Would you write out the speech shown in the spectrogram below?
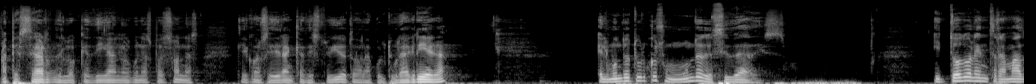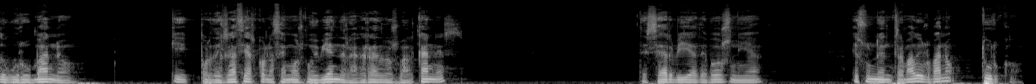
a pesar de lo que digan algunas personas que consideran que ha destruido toda la cultura griega, el mundo turco es un mundo de ciudades. Y todo el entramado urbano que por desgracia conocemos muy bien de la guerra de los Balcanes, de Serbia, de Bosnia, es un entramado urbano turco,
